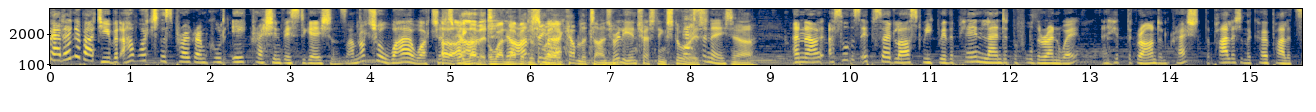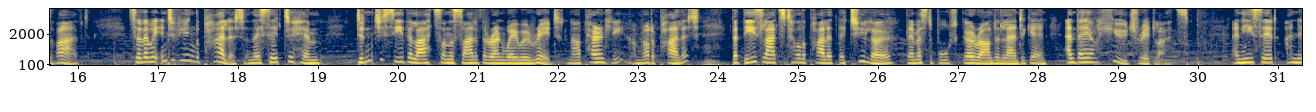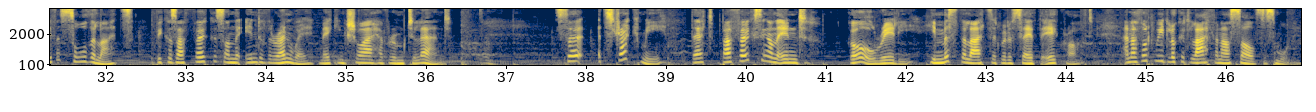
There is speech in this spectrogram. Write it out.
Anyway, I don't know about you, but I watched this program called Air Crash Investigations. I'm not sure why I watch it. Oh, I love it. Oh, I Yeah, love I've it as seen well. that a couple of times. Mm. Really interesting stories. Fascinating. Yeah. And I, I saw this episode last week where the plane landed before the runway and hit the ground and crashed. The pilot and the co pilot survived. So they were interviewing the pilot and they said to him, Didn't you see the lights on the side of the runway were red? Now, apparently, I'm not a pilot, mm. but these lights tell the pilot they're too low, they must abort, go around and land again. And they are huge red lights. And he said, I never saw the lights because I focus on the end of the runway, making sure I have room to land. So it struck me that by focusing on the end goal, really, he missed the lights that would have saved the aircraft. And I thought we'd look at life and ourselves this morning.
